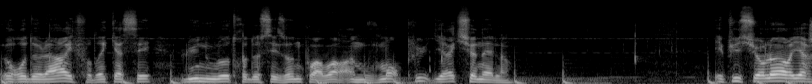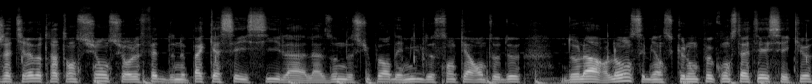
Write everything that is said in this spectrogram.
euro-dollar. Il faudrait casser l'une ou l'autre de ces zones pour avoir un mouvement plus directionnel. Et puis sur l'or, hier j'attirais votre attention sur le fait de ne pas casser ici la, zone de support des 1242 dollars l'once. Et eh bien ce que l'on peut constater c'est que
